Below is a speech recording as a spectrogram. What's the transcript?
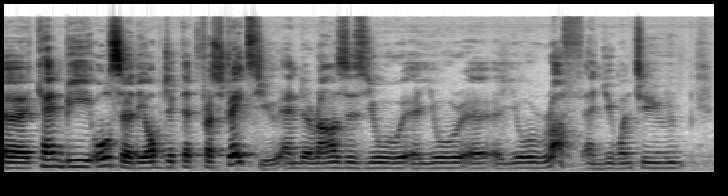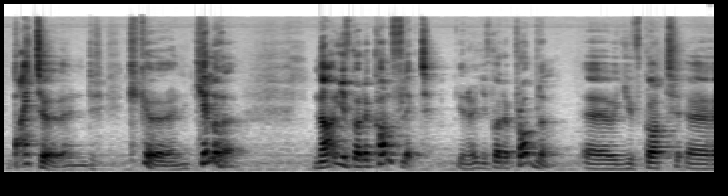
uh, can be also the object that frustrates you and arouses your uh, your uh, your wrath, and you want to bite her and kick her and kill her. Now you've got a conflict. You know you've got a problem. Uh, you've got uh,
